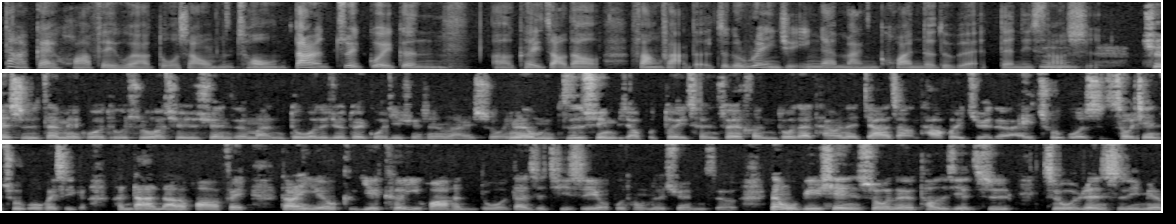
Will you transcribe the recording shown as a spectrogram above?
大概花费会要多少？我们从当然最贵跟呃可以找到方法的这个 range 应该蛮宽的，对不对，Dennis 老师？确实，在美国读书其实选择蛮多的。就对国际学生来说，因为我们资讯比较不对称，所以很多在台湾的家长他会觉得，哎，出国是首先出国会是一个很大很大的花费。当然也有也可以花很多，但是其实有不同的选择。但我必须先说，那个桃子姐是是我认识里面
